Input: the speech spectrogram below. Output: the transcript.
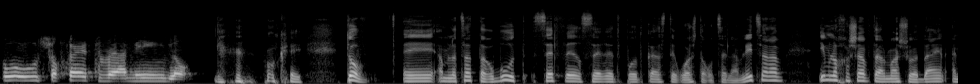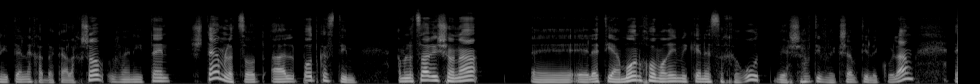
הוא שופט ואני לא. אוקיי. okay. טוב, uh, המלצת תרבות, ספר, סרט, פודקאסט, אירוע שאתה רוצה להמליץ עליו. אם לא חשבת על משהו עדיין, אני אתן לך דקה לחשוב, ואני אתן שתי המלצות על פודקאסטים. המלצה ראשונה, העליתי המון חומרים מכנס החירות, וישבתי והקשבתי לכולם. Uh,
